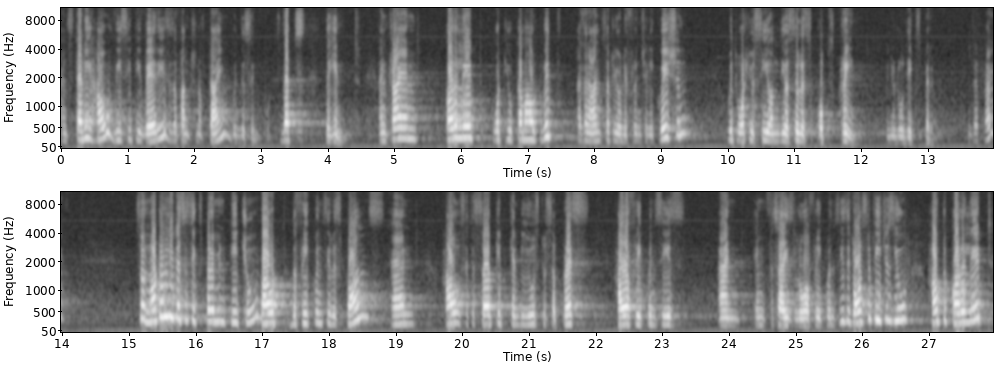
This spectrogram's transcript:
and study how VCT varies as a function of time with this input. So that's the hint and try and correlate what you come out with as an answer to your differential equation with what you see on the oscilloscope screen when you do the experiment. Is that right? So not only does this experiment teach you about the frequency response and how such a circuit can be used to suppress higher frequencies and emphasize lower frequencies, it also teaches you how to correlate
